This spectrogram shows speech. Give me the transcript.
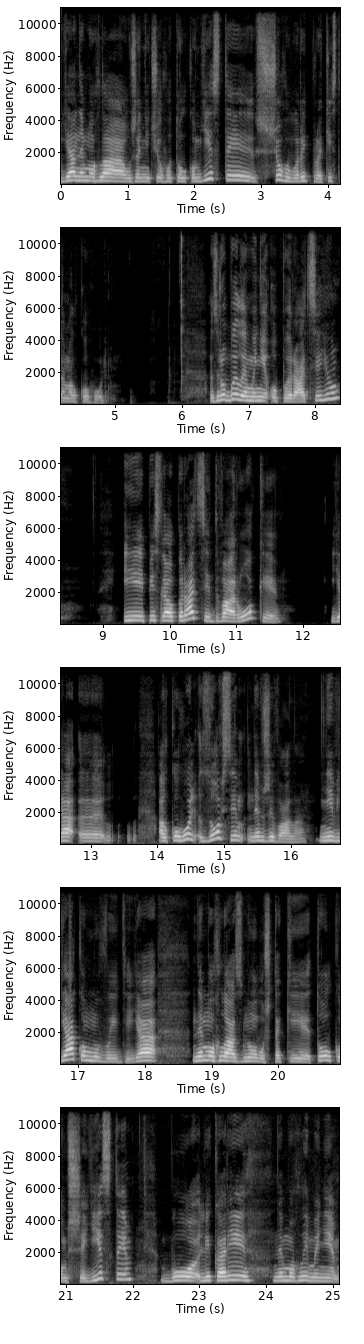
Я не могла вже нічого толком їсти, що говорить про якийсь там алкоголь. Зробили мені операцію, і після операції два роки я е, алкоголь зовсім не вживала. Ні в якому виді. Я не могла знову ж таки толком ще їсти, бо лікарі не могли мені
